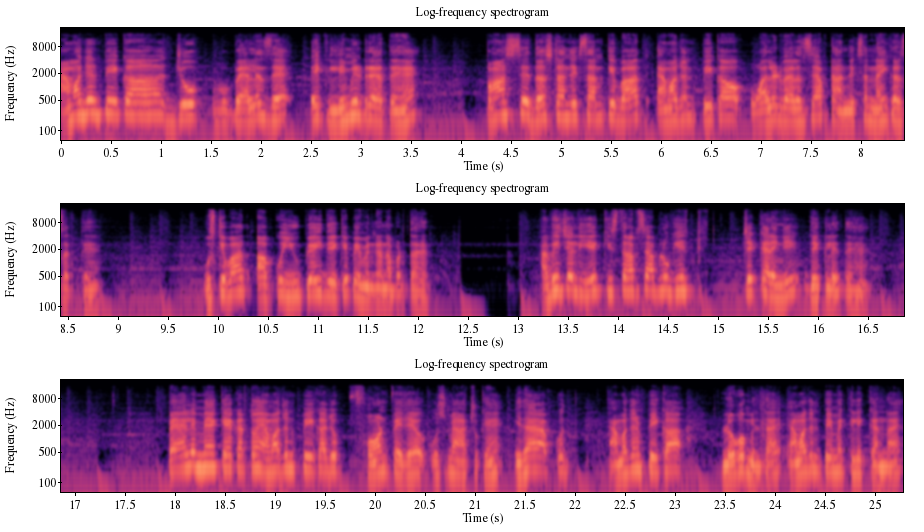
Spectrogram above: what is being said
अमेजन पे का जो बैलेंस है, एक लिमिट रहते हैं। पाँच से दस ट्रांजेक्शन के बाद अमेजन पे का वॉलेट बैलेंस से आप ट्रांजेक्शन नहीं कर सकते हैं। उसके बाद आपको यू पी दे के पेमेंट करना पड़ता है। अभी चलिए किस तरफ़ से आप लोग ये चेक करेंगे, देख लेते हैं। पहले मैं क्या करता हूँ अमेजोन पे का जो फ्रंट पेज है, उसमें आ चुके हैं। इधर आपको अमेजन पे का लोगो मिलता है। अमेजन पे में क्लिक करना है।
